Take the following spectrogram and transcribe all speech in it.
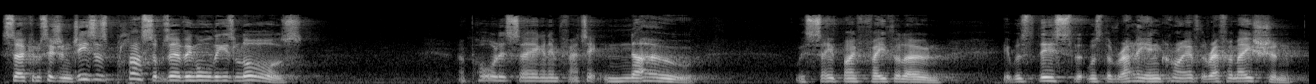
circumcision, Jesus plus observing all these laws. And Paul is saying an emphatic no. We're saved by faith alone. It was this that was the rallying cry of the Reformation.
